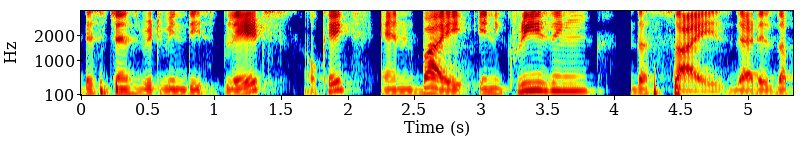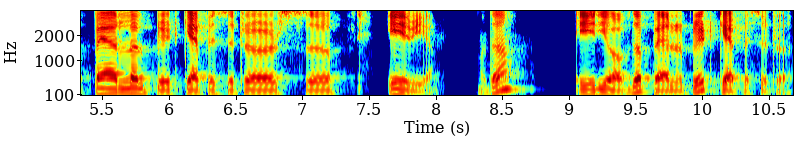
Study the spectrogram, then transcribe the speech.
distance between these plates okay and by increasing the size that is the parallel plate capacitors uh, area the area of the parallel plate capacitor.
